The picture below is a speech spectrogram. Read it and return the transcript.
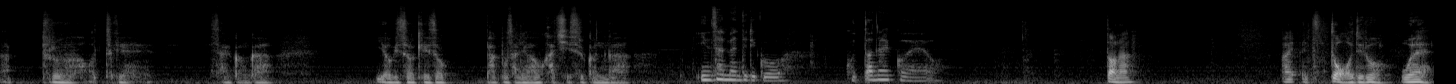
앞으로 어떻게 살 건가? 여기서 계속 박보살님하고 같이 있을 건가? 인사만 드리고 곧 떠날 거예요. 떠나? 아니 또 어디로? 왜?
